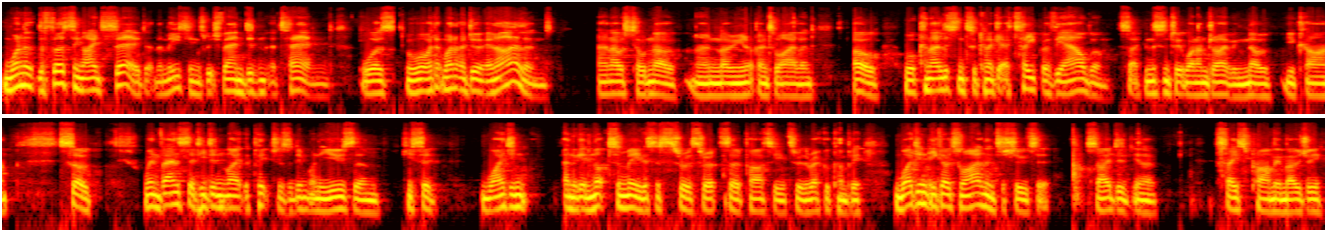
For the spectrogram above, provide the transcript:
one of the first thing I'd said at the meetings, which Van didn't attend, was, well, why don't, why don't I do it in Ireland? And I was told, no, no, no, you're not going to Ireland. Oh, well, can I listen to, can I get a tape of the album so I can listen to it while I'm driving? No, you can't. So when Van said he didn't like the pictures, I didn't want to use them, he said, why didn't and again, not to me, this is through a third party, through the record company. Why didn't he go to Ireland to shoot it? So I did, you know, face palm emoji.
